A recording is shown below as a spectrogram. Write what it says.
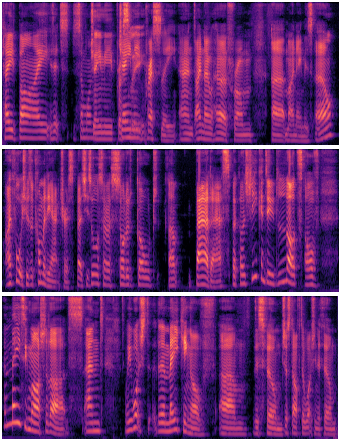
played by is it someone Jaime Pressly. Jaime Pressly, and I know her from uh, My Name Is Earl. I thought she was a comedy actress, but she's also a solid gold um, badass because she can do lots of amazing martial arts. And we watched the making of um, this film just after watching the film.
